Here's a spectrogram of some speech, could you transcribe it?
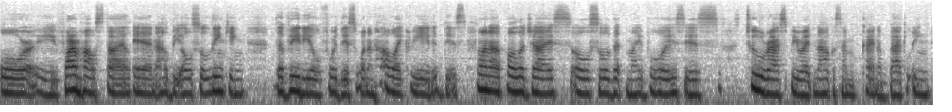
or a farmhouse style and I'll be also linking the video for this one and how I created this. I want to apologize also that my voice is too raspy right now because I'm kind of battling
